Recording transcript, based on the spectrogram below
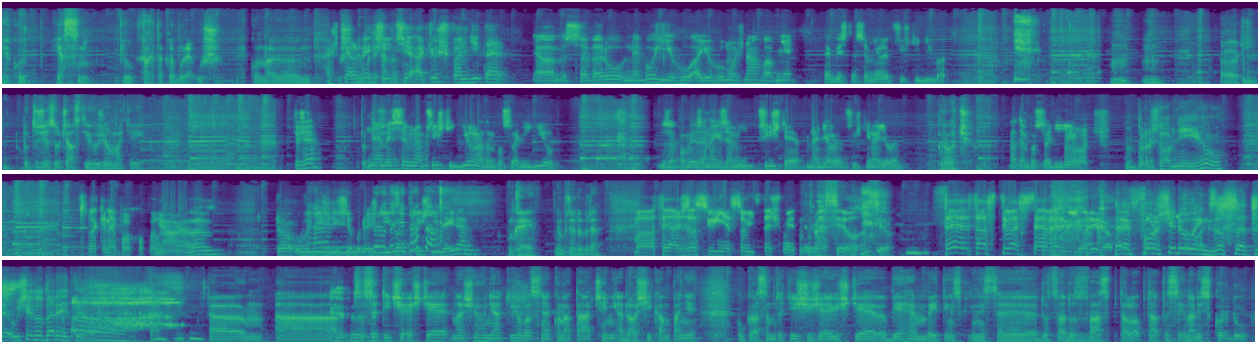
jako jasný. To fakt takhle bude už. Jako na, um, A už chtěl nebude bych říct, že ať už fandíte um, severu nebo jihu, a jihu možná hlavně, tak byste se měli příště dívat. Mhm, mhm. Proč? Protože je součástí jeho, že jo, Matěj? Cože? Protože- Ne, myslím na příští díl, na ten poslední díl. Zapovězených zemí. Příště, v neděli, příští neděli. Proč? Na ten poslední díl. proč? Proč hlavně jihu? Jsem taky nepochopil. Já nevím. To uvidíš, Ale když se budeš protože dívat proto. příští týden. OK, dobře, dobré. Máte až zase ví něco víc než my. ty. Asi jo, asi jo. To je zase ty sever výhody. No. To je foreshadowing zase, ty, už je to tady, ty. Um, a co se týče ještě našeho nějakého vlastně jako natáčení a další kampaně, koukal jsem totiž, že ještě během waiting screeny se docela dost z vás ptalo, a ptáte se i na Discordu.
